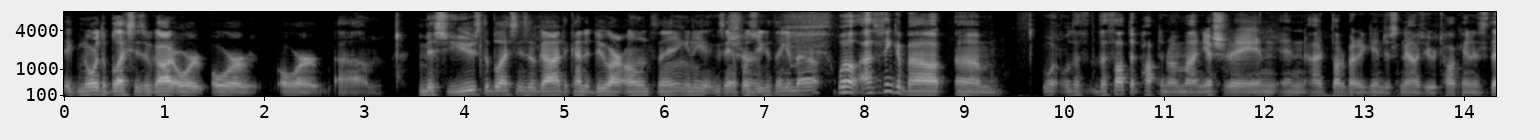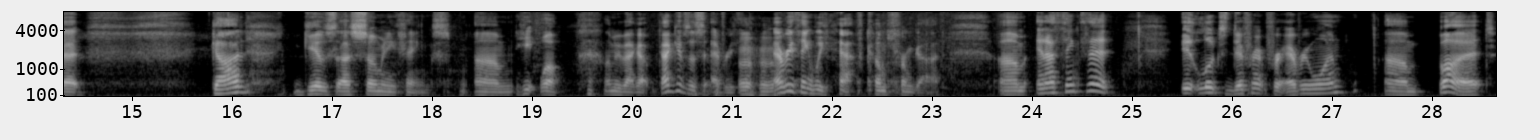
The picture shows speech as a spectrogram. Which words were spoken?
ignore the blessings of God or or or um, misuse the blessings of God to kind of do our own thing? Any examples Sure. you can think about? Well, I think about um, well, the, the thought that popped into my mind yesterday, and, and I thought about it again just now as you were talking, is that God gives us so many things. Um, he well, let me back up. God gives us everything. Everything we have comes from God, um, and I think that it looks different for everyone. Um, but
